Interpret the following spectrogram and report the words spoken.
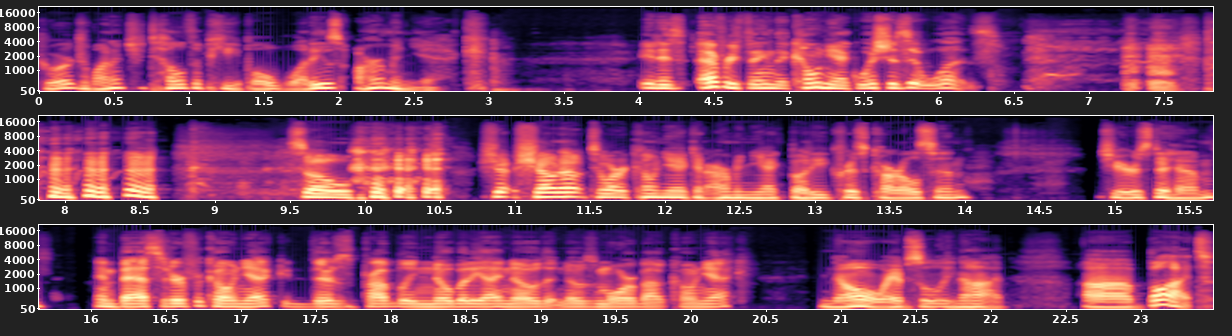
George, why don't you tell the people what is Armagnac? It is everything that cognac wishes it was. so, sh- shout out to our cognac and Armagnac buddy Chris Carlson. Cheers to him. Ambassador for cognac. There's probably nobody I know that knows more about cognac. No, absolutely not. Uh, but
